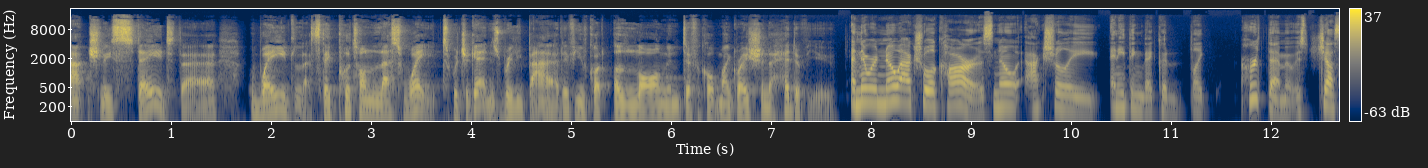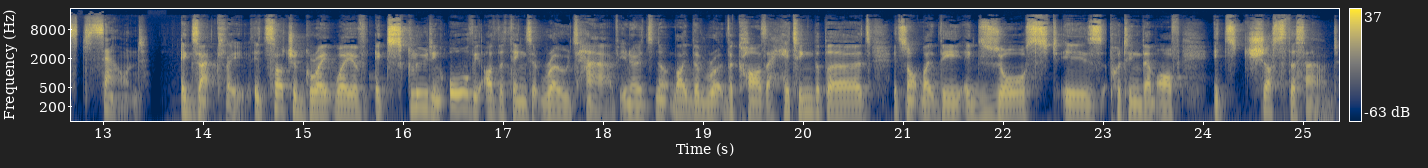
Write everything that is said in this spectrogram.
actually stayed there weighed less. They put on less weight, which again is really bad if you've got a long and difficult migration ahead of you. And there were no actual cars, no actually anything that could like hurt them. It was just sound. Exactly. It's such a great way of excluding all the other things that roads have. You know, it's not like the the cars are hitting the birds. It's not like the exhaust is putting them off. It's just the sound.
